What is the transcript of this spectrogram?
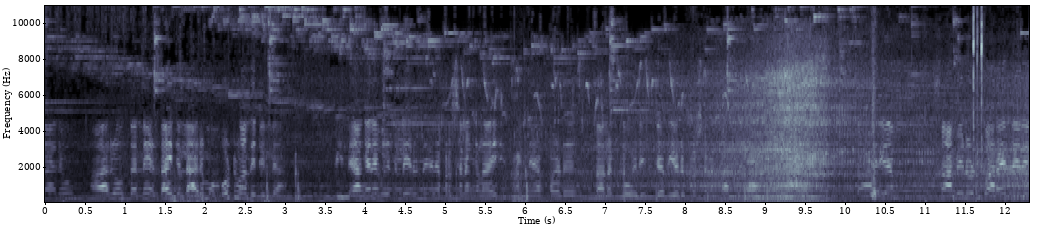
എടുക്കാനും ആരും തന്നെ ഉണ്ടായിട്ടില്ല. ആരും മുമ്പോട്ട് വന്നിട്ടില്ല. പിന്നെ അങ്ങനെ വീട്ടിലിരുന്ന് ഇങ്ങനെ പ്രശ്നങ്ങളായി. പിന്നെ അപ്പാട് തലക്ക് ഒരു ചെറിയൊരു പ്രശ്നം വന്നു. കാര്യം സ്വാമിയോട് പറയുന്നതിന്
